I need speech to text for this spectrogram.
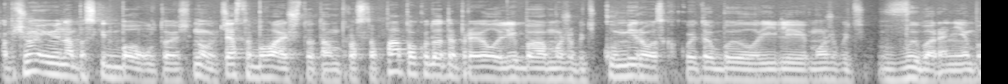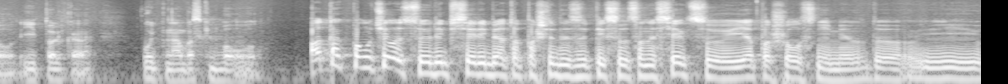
А почему именно баскетбол? То есть, ну, часто бывает, что там просто папа куда-то привел, либо, может быть, кумир у вас какой-то был, или, может быть, выбора не было, и только путь на баскетбол был? А так получилось, все ребята пошли записываться на секцию, и я пошел с ними. И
